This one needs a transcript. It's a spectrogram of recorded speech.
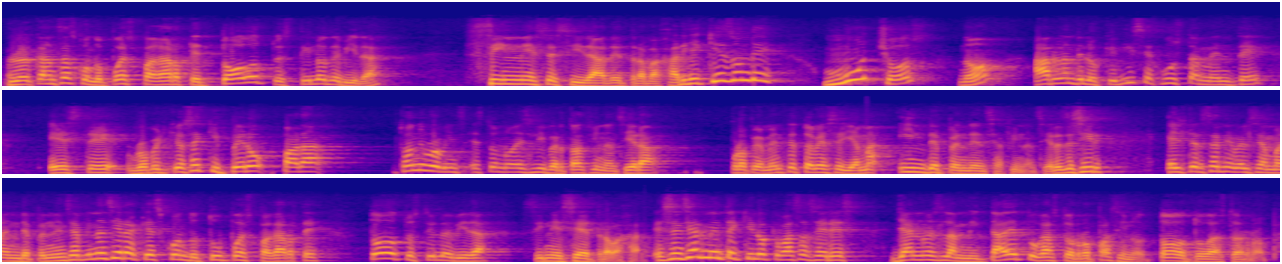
lo alcanzas cuando puedes pagarte todo tu estilo de vida sin necesidad de trabajar. Y aquí es donde muchos, ¿no? Hablan de lo que dice justamente este Robert Kiyosaki, pero para Tony Robbins esto no es libertad financiera propiamente, todavía se llama independencia financiera. Es decir, el tercer nivel se llama independencia financiera, que es cuando tú puedes pagarte todo tu estilo de vida sin necesidad de trabajar. Esencialmente aquí lo que vas a hacer es, ya no es la mitad de tu gasto de ropa, sino todo tu gasto de ropa.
